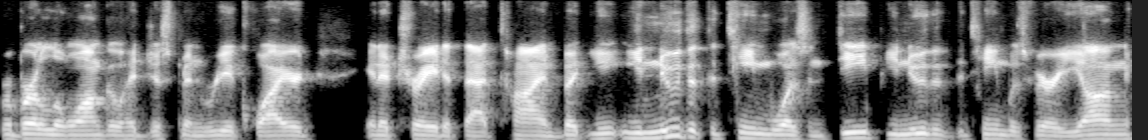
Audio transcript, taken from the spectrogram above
Roberto Luongo had just been reacquired in a trade at that time. But you, you knew that the team wasn't deep. You knew that the team was very young.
